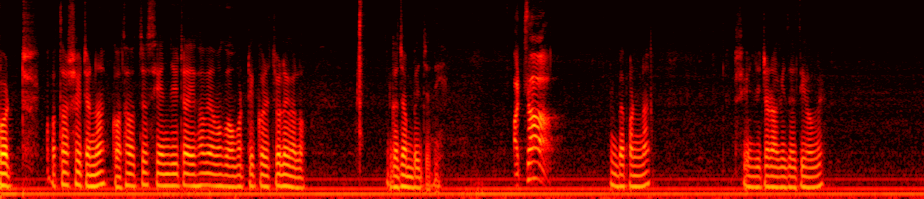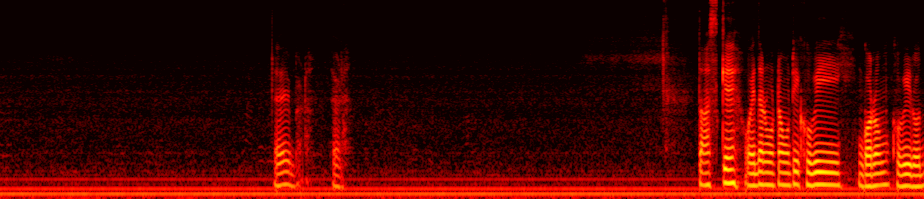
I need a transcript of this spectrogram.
বাট কথা সেটা না কথা হচ্ছে সিএনজিটা এভাবে আমাকে ওভারটেক করে চলে গেল। গজব বেজাদি আচ্ছা। ব্যাপার না। সিএনজিটার আগে যাইতে হবে। এই বেড়া তো আজকে ওয়েদার মোটামুটি খুবই গরম, খুবই রোদ।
